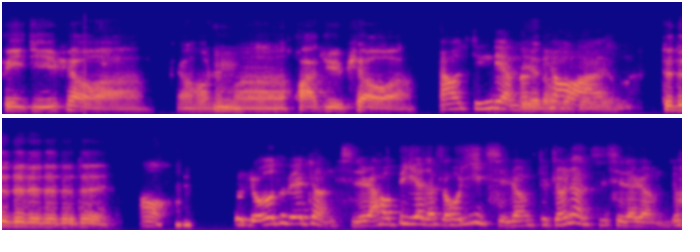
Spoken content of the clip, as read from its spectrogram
飞机票啊，然后什么话剧票啊，然后景点门票啊什么，。对对对对对对哦，就留的特别整齐，然后毕业的时候一起扔，就整整齐齐的扔就。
